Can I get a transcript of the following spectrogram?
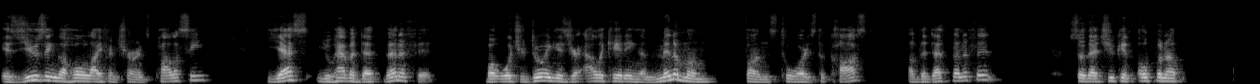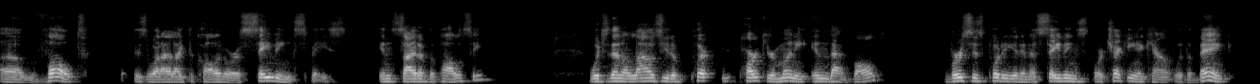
is using the whole life insurance policy. Yes, you have a death benefit, but what you're doing is you're allocating a minimum funds towards the cost of the death benefit so that you can open up a vault, is what I like to call it, or a saving space inside of the policy, which then allows you to put park your money in that vault versus putting it in a savings or checking account with a bank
